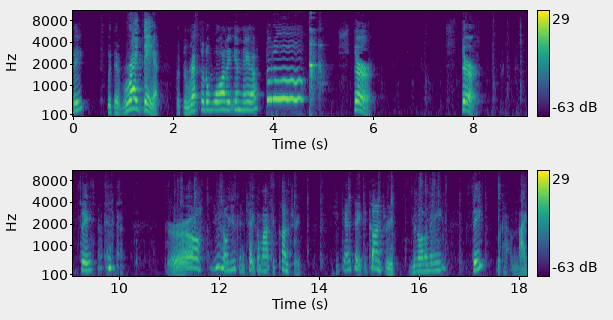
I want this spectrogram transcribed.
See? Put that right there. Put the rest of the water in there. Doo-doo. Stir. Stir. See? Girl, you know you can take them out the country. You can't take the country. You know what I mean? See? Look how nice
